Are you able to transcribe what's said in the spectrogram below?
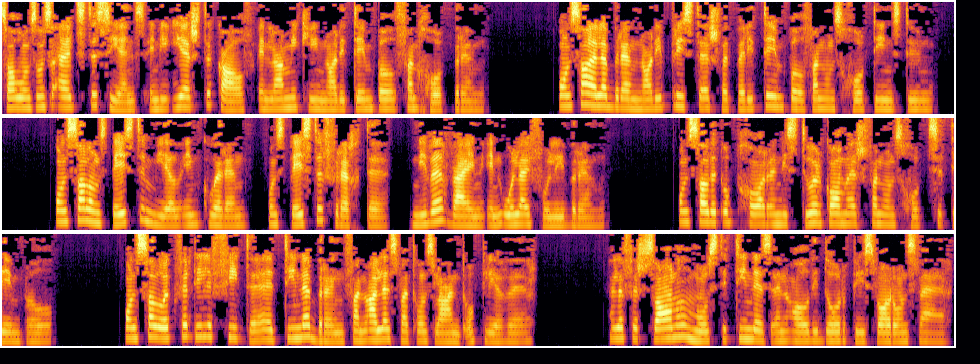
zal ons ons uitste ziens en die eerste kalf en lamiekie naar die tempel van God brengen. Ons zal hulle bring na die priesters wat bij die tempel van ons Goddienst doen. Ons zal ons beste meel en koring, ons beste vruchten, nieuwe wijn en olijfolie bring. Ons zal dit opgaar in die stoorkamers van ons Godse tempel. Ons zal ook vir die leviete het tiende bring van alles wat ons land oplever. Hulle versamel moest die tiendes in al die dorpies waar ons werk.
